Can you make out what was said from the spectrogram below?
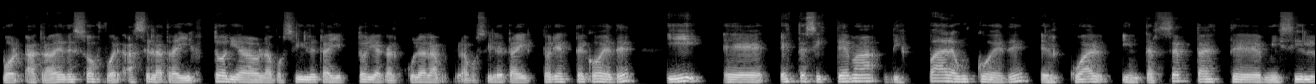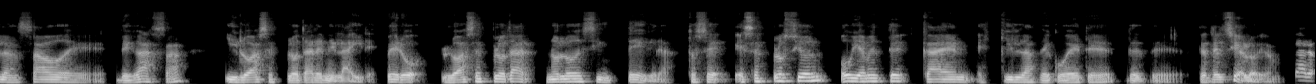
por, a través de software hace la trayectoria o la posible trayectoria, calcula la, la posible trayectoria de este cohete, y eh, este sistema dispara un cohete, el cual intercepta este misil lanzado de, de Gaza y lo hace explotar en el aire. Pero lo hace explotar, no lo desintegra. Entonces, esa explosión, obviamente, caen esquilas de cohete desde, desde el cielo, digamos. Claro,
